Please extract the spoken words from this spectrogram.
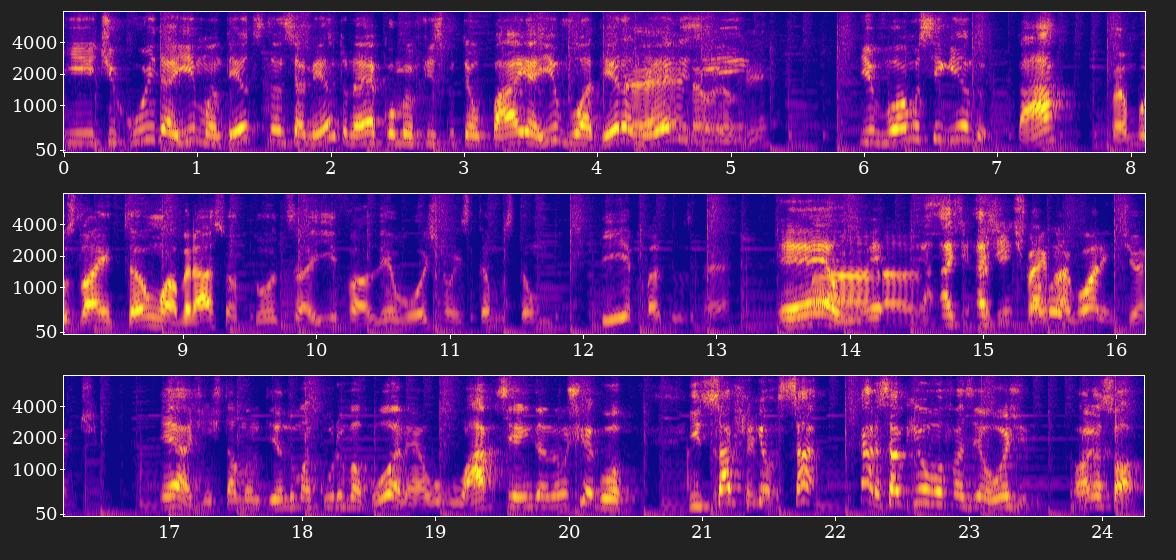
e te cuida aí, mantenha o distanciamento, né? Como eu fiz com o teu pai aí, voadeira é, neles não, e e vamos seguindo, tá? Vamos lá então, um abraço a todos aí, valeu. Hoje não estamos tão bêbados, né? É, Mas é, a, a, a, gente, gente vai tá agora em diante. É, a gente tá mantendo uma curva boa, né? O, o ápice ainda não chegou. E sabe o que, eu. Sabe, cara, sabe o que eu vou fazer hoje? Olha só.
